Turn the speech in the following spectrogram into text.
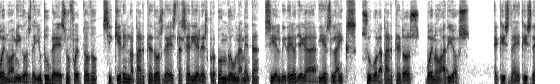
Bueno amigos de YouTube eso fue todo, si quieren la parte 2 de esta serie les propongo una meta, si el video llega a 10 likes, subo la parte 2, bueno adiós. XD XD.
